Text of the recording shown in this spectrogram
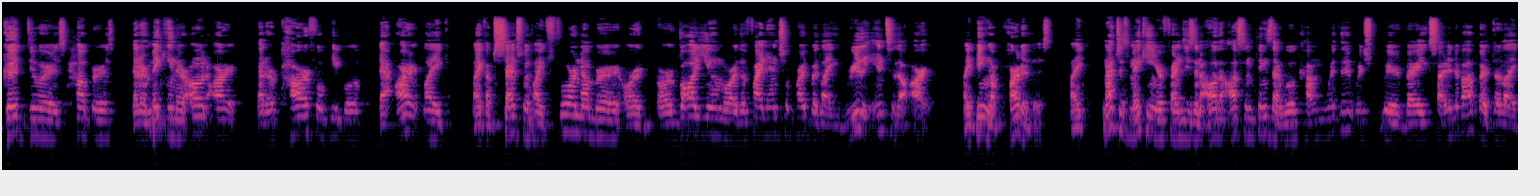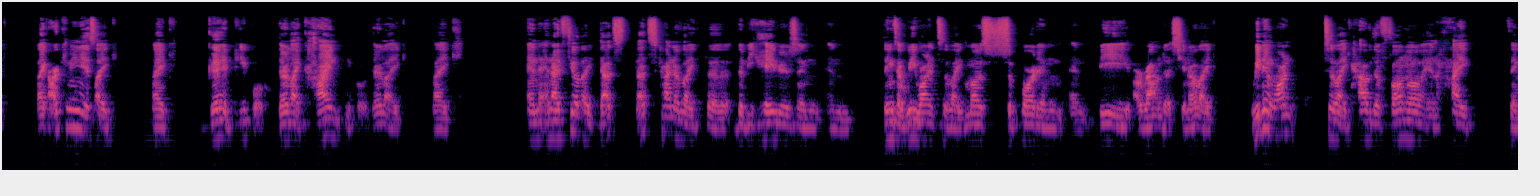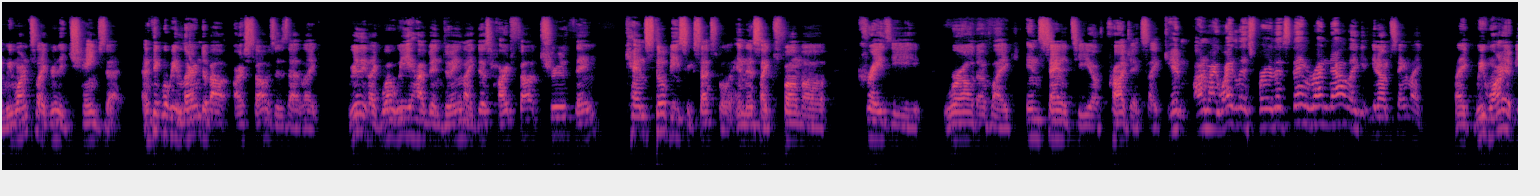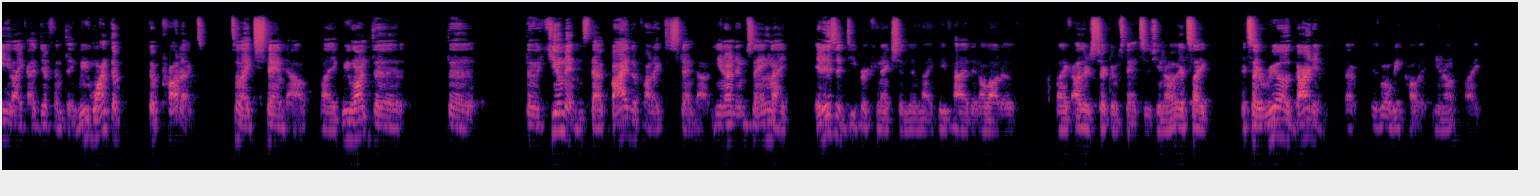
good doers, helpers, that are making their own art, that are powerful people, that aren't like like obsessed with like floor number or or volume or the financial part, but like really into the art, like being a part of this. Like not just making your Friendsies and all the awesome things that will come with it, which we're very excited about, but they're like like our community is like like good people. They're like kind people. They're like like and and I feel like that's that's kind of like the the behaviors and and things that we wanted to like most support and and be around us, you know, like we didn't want to like have the FOMO and hype thing. We wanted to like really change that. And I think what we learned about ourselves is that like really like what we have been doing, like this heartfelt, true thing, can still be successful in this like FOMO crazy world of like insanity of projects. Like get on my whitelist for this thing right now. Like you know what I'm saying? Like like we want to be like a different thing. We want the the product to like stand out. Like we want the the the humans that buy the product to stand out. You know what I'm saying? Like it is a deeper connection than like we've had in a lot of like other circumstances. You know, it's like it's a real garden that is what we call it. You know, like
